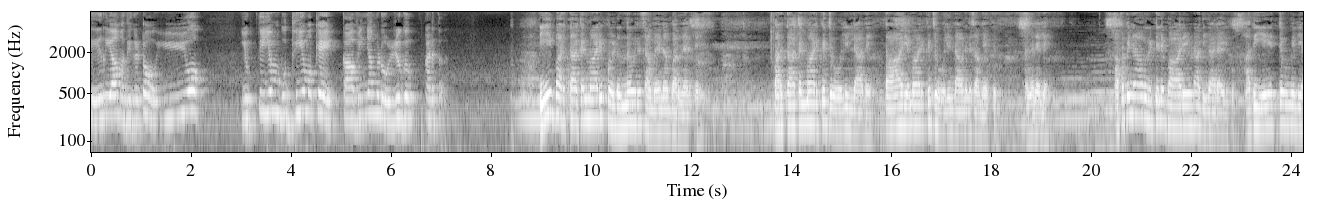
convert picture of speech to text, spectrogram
കേറിയാ മതി കേട്ടോ. അയ്യോ. യുക്തിയും ബുദ്ധിയും ഒക്കെ കവിഞ്ഞങ്ങോട് ഒഴുകും അടുത്തത്. ഈ ഭർത്താക്കന്മാര് പെടുന്ന ഒരു സമയം ഞാൻ പറഞ്ഞേ ഭർത്താക്കന്മാർക്ക് ജോലി ഇല്ലാതെ ഭാര്യമാർക്ക് ജോലി ഉണ്ടാവുന്ന ഒരു സമയത്ത്. അങ്ങനെയല്ലേ? അപ്പൊ പിന്നെ ആ വീട്ടിലെ ഭാര്യയുടെ അധികാരമായിരിക്കും അത് ഏറ്റവും വലിയ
